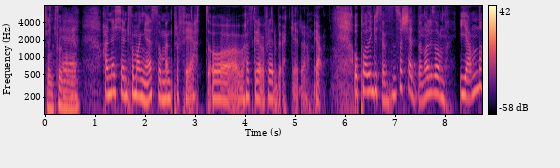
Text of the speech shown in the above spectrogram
Kjent for mange. Eh, han er kjent for mange som en profet og har skrevet flere bøker. og- Ja. Og på den gudstjenesten så skjedde noe litt sånn igjen, da,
